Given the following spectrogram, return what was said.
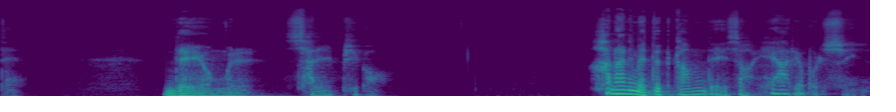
때 내용을 살피고 하나님의 뜻 가운데에서 헤아려 볼 수 있는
